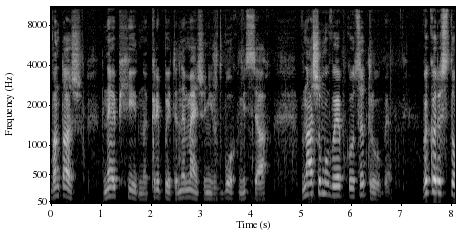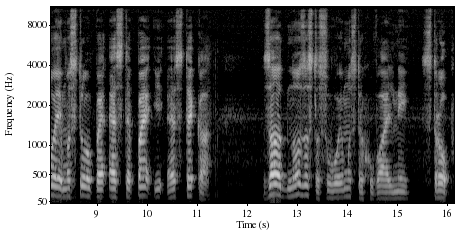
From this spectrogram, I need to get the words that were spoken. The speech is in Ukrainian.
вантаж необхідно кріпити не менше ніж в двох місцях. В нашому випадку це труби. Використовуємо стропи СТП і СТК. Заодно застосовуємо страхувальний строп.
